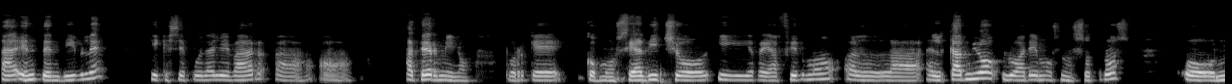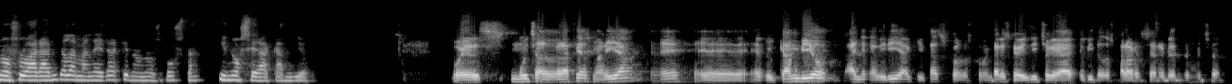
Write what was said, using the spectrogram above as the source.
uh, entendible y que se pueda llevar a, a término, porque como se ha dicho y reafirmo, la, el cambio lo haremos nosotros o nos lo harán de la manera que no nos gusta y no será cambio. Pues muchas gracias, María. Eh, eh, el cambio, añadiría quizás con los comentarios que habéis dicho, que he visto dos palabras se repiten mucho,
